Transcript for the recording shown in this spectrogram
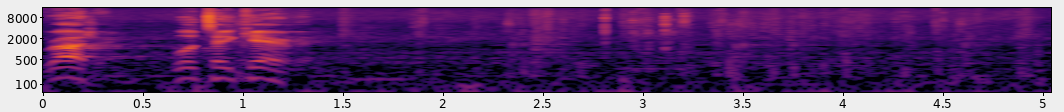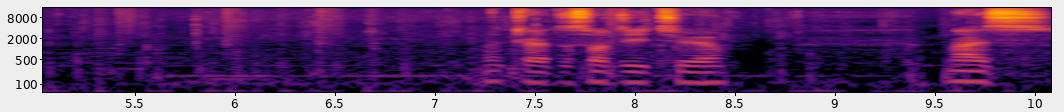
Roger. We'll take care of it. Okay, das war die Tür. Nice.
